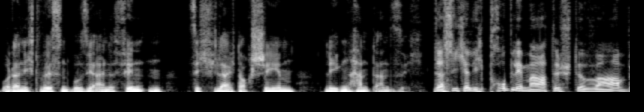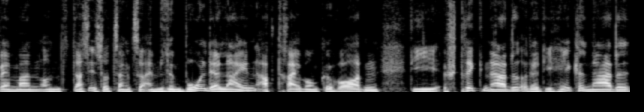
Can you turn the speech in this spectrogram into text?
oder nicht wissen, wo sie eine finden, sich vielleicht auch schämen, legen Hand an sich. Das sicherlich problematischste war, wenn man, und das ist sozusagen zu einem Symbol der Laienabtreibung geworden, die Stricknadel oder die Häkelnadel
